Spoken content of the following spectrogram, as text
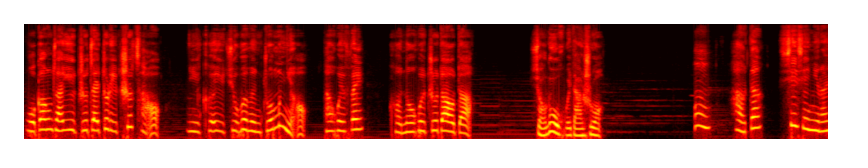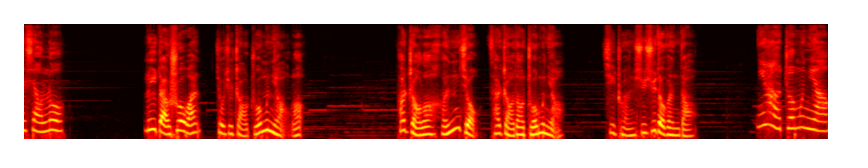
我刚才一直在这里吃草，你可以去问问啄木鸟，它会飞，可能会知道的。”小鹿回答说。“嗯，好的，谢谢你了，小鹿。”丽达说完就去找啄木鸟了。他找了很久才找到啄木鸟，气喘吁吁地问道：“你好，啄木鸟，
